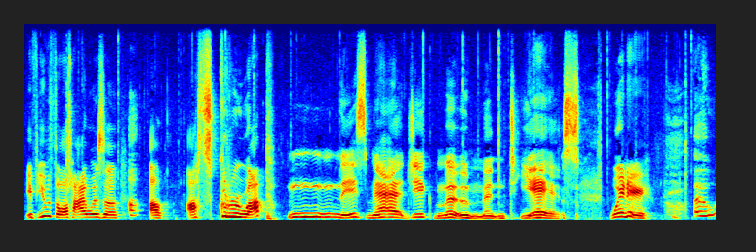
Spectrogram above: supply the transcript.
if you thought I was a a, a screw up. Mm, this magic moment, yes. Winnie, Oh,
